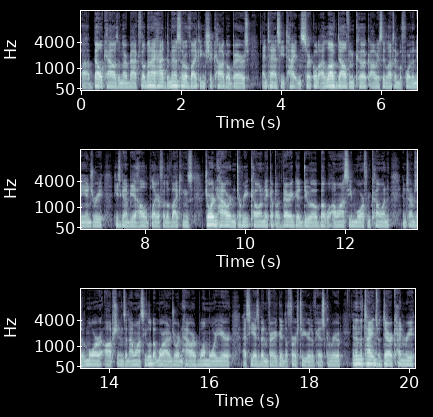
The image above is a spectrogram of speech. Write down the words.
uh, bell cows in their backfield. Then I had the Minnesota Vikings, Chicago Bears, and Tennessee Titans circled. I love Dalvin Cook. Obviously, left him before the knee injury. He's going to be a hell of a player for the Vikings. Jordan Howard and Tarik Cohen make up a very good duo, but I want to see more from Cohen in terms of more options, and I want to see a little bit more out of Jordan Howard one more year, as he has been very good the first two years of his career. And then the Titans with Derrick Henry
